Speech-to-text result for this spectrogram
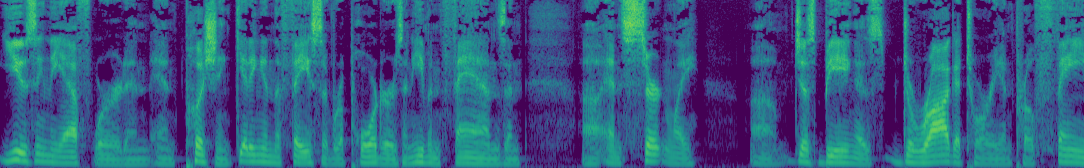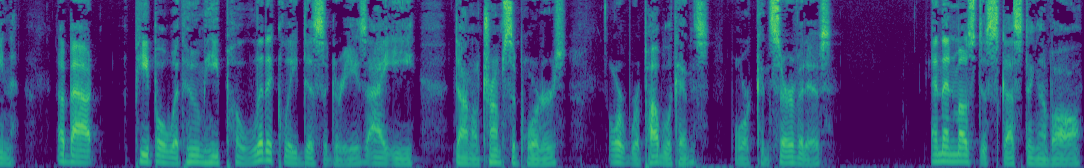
using the F word and, and pushing, getting in the face of reporters and even fans, and uh, and certainly um, just being as derogatory and profane about people with whom he politically disagrees, i.e., Donald Trump supporters or Republicans or conservatives. And then, most disgusting of all,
